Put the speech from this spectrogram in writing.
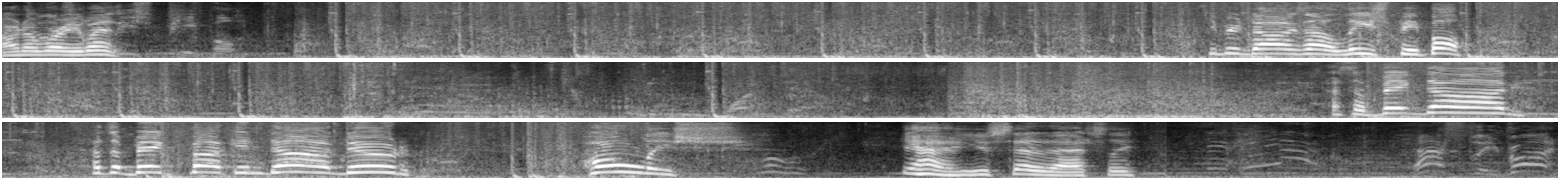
I don't know where he went. Keep your dogs on a leash, people. That's a big dog. That's a big fucking dog, dude. Holy sh. Yeah, you said it, Ashley. Ashley, run!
